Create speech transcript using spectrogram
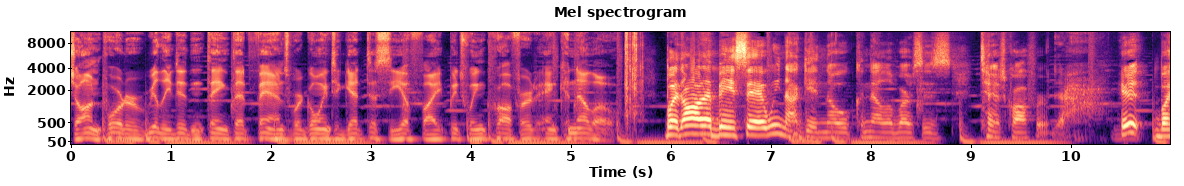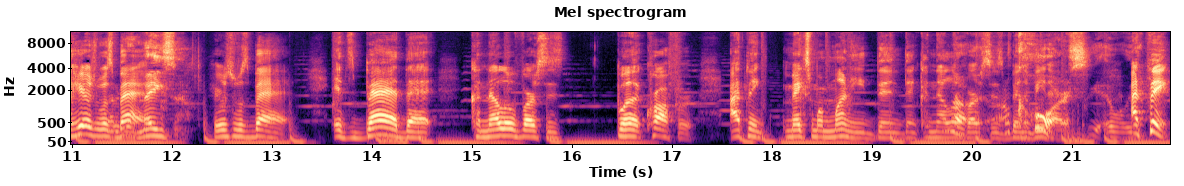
Shawn Porter really didn't think that fans were going to get to see a fight between Crawford and Canelo. But all that being said, we not getting no Canelo versus Terence Crawford. Here, but here's what's bad. Amazing. Here's what's bad. It's bad that Canelo versus Bud Crawford, I think, makes more money than than Canelo No, versus of Benavidez. course. I think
